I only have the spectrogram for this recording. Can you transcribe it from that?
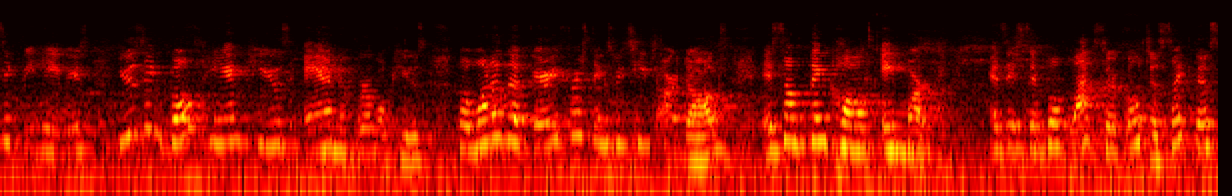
Basic behaviors using both hand cues and verbal cues. But one of the very first things we teach our dogs is something called a mark. It's a simple black circle, just like this.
